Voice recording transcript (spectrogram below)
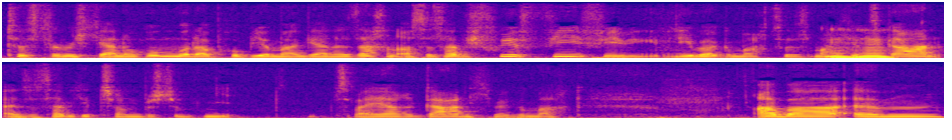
tüftel mich gerne rum oder probiere mal gerne Sachen aus. Das habe ich früher viel, viel lieber gemacht. So, das mache ich Mhm. jetzt gar nicht. Also das habe ich jetzt schon bestimmt nie, zwei Jahre gar nicht mehr gemacht. Aber ähm,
